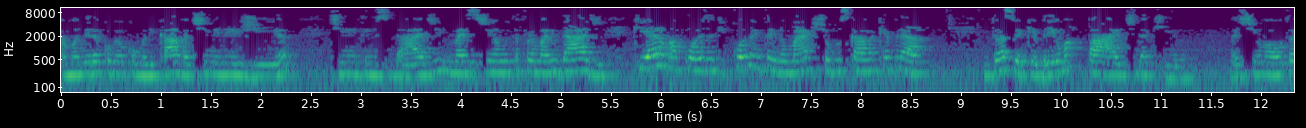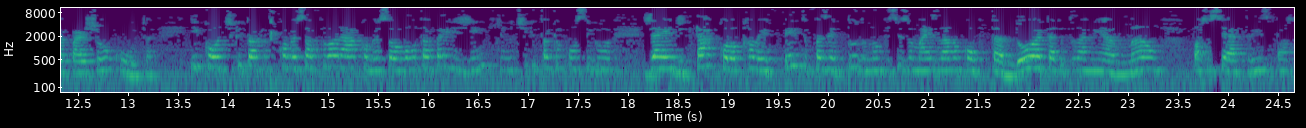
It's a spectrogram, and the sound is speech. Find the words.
A maneira como eu comunicava tinha energia, tinha intensidade, mas tinha muita formalidade, que era uma coisa que quando eu entrei no marketing eu buscava quebrar. Então, assim, eu quebrei uma parte daquilo, mas tinha uma outra parte oculta. E com o TikTok começou a florar, começou a voltar para gente, no TikTok eu consigo já editar, colocar o efeito, fazer tudo, não preciso mais ir lá no computador, tá tudo na minha mão, posso ser atriz, posso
